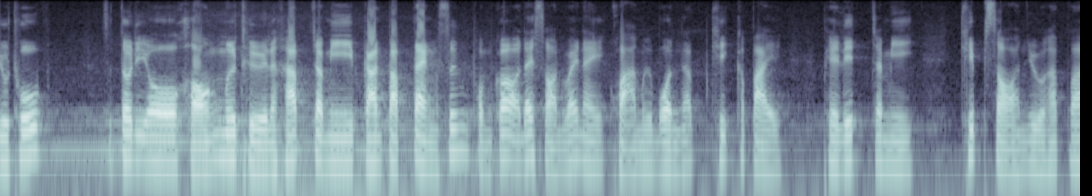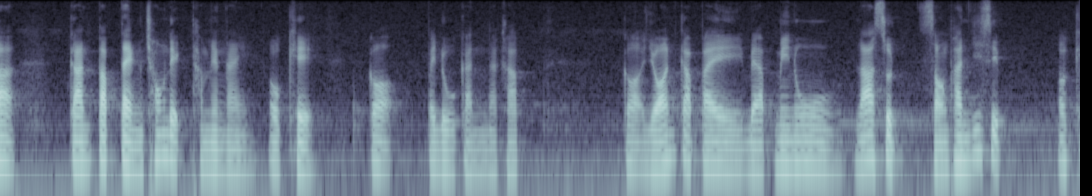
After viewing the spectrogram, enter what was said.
YouTube Studio ของมือถือนะครับ จะมีการปรับแต่งซึ่งผมก็ได้สอนไว้ในขวามือบนครับ คลิกเข้าไป Playlist จะมีคลิปสอนอยู่ครับว่า การปรับแต่งช่องเด็กทำยังไง โอเค ก็ไปดูกันนะครับ ก็ย้อนกลับไปแบบเมนูล่าสุด 2020 โอเค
